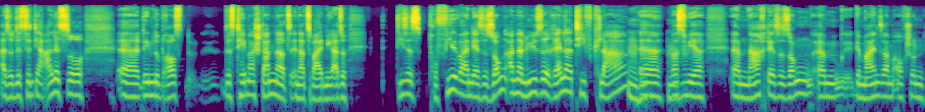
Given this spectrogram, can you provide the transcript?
Also das sind ja alles so, äh, dem du brauchst das Thema Standards in der zweiten Liga. Also dieses Profil war in der Saisonanalyse relativ klar, mhm, äh, was mhm. wir ähm, nach der Saison ähm, gemeinsam auch schon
